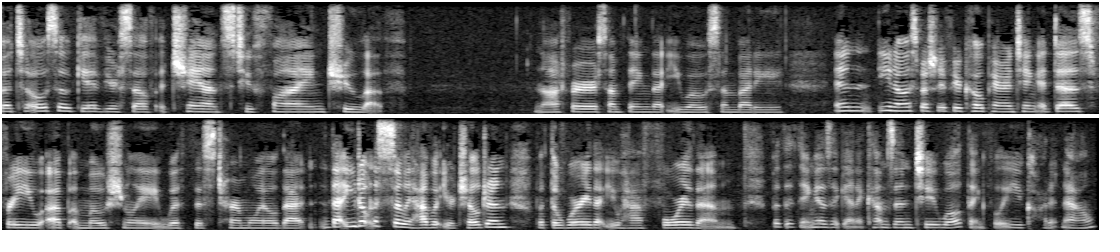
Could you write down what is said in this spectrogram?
but to also give yourself a chance to find true love not for something that you owe somebody. And, you know, especially if you're co-parenting, it does free you up emotionally with this turmoil that that you don't necessarily have with your children, but the worry that you have for them. But the thing is again, it comes into, well, thankfully you caught it now.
